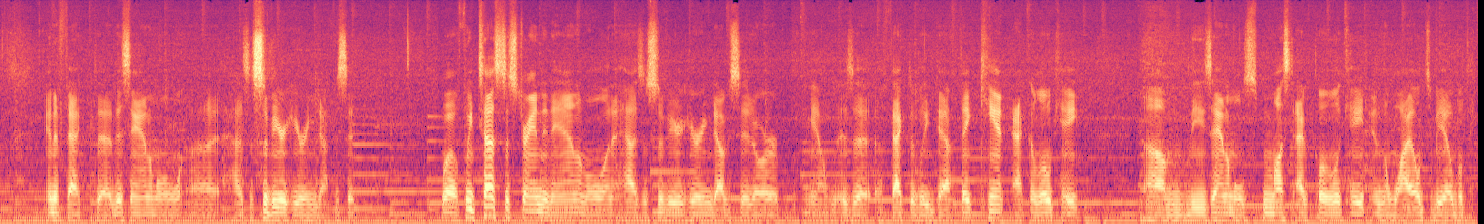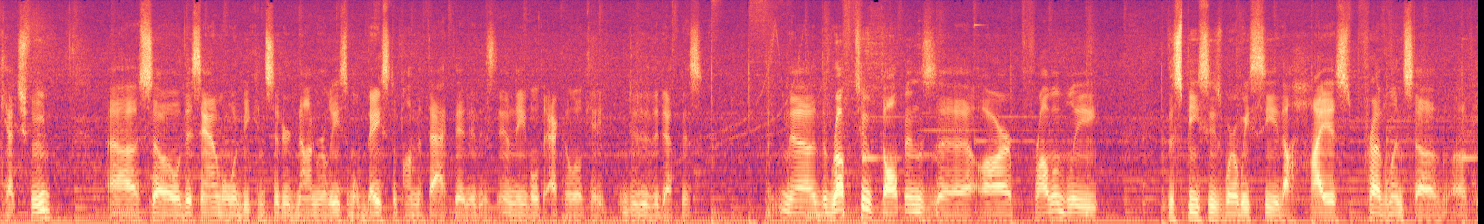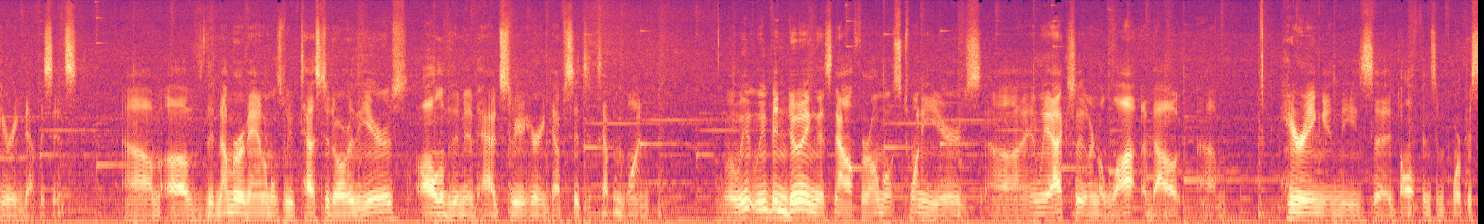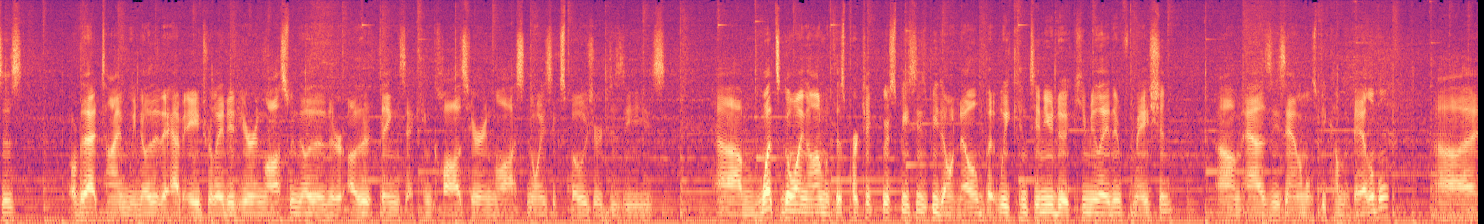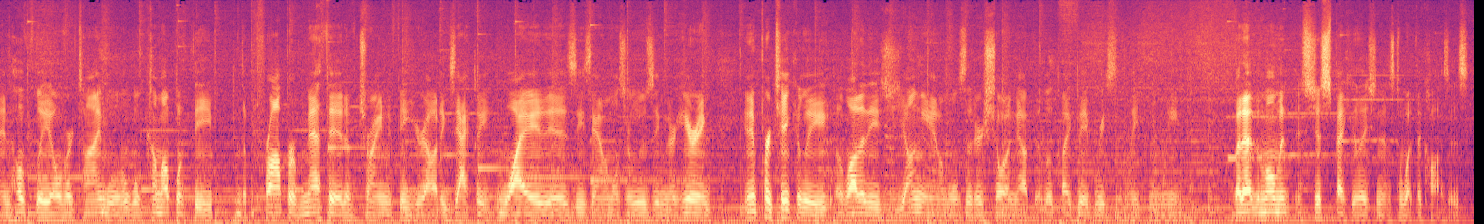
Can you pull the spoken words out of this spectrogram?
in effect, uh, this animal uh, has a severe hearing deficit. Well, if we test a stranded animal and it has a severe hearing deficit or you know is effectively deaf, they can't echolocate. Um, these animals must echolocate in the wild to be able to catch food. Uh, so this animal would be considered non-releasable based upon the fact that it is unable to echolocate due to the deafness. Uh, the rough-toothed dolphins uh, are probably the species where we see the highest prevalence of, of hearing deficits. Um, of the number of animals we've tested over the years, all of them have had severe hearing deficits except one. Well, we, have been doing this now for almost 20 years, uh, and we actually learned a lot about hearing in these uh, dolphins and porpoises. Over that time, we know that they have age-related hearing loss. We know that there are other things that can cause hearing loss, noise exposure, disease. Um, what's going on with this particular species, we don't know, but we continue to accumulate information um, as these animals become available. Uh, and hopefully over time we'll, we'll, come up with the, the proper method of trying to figure out exactly why it is these animals are losing their hearing. And particularly a lot of these young animals that are showing up that look like they've recently been weaned. But at the moment it's just speculation as to what the cause is.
